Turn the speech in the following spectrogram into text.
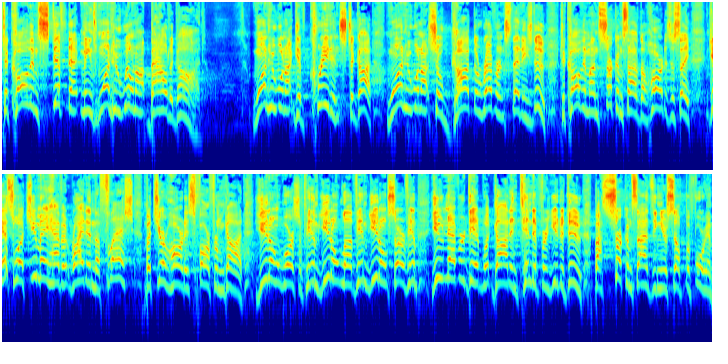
To call them stiff necked means one who will not bow to God, one who will not give credence to God, one who will not show God the reverence that he's due. To call them uncircumcised of the heart is to say, guess what? You may have it right in the flesh, but your heart is far from God. You don't worship him, you don't love him, you don't serve him. You never did what God intended for you to do by circumcising yourself before him.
